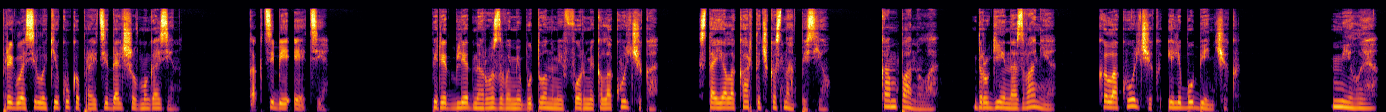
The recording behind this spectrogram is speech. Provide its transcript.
пригласила Кикука пройти дальше в магазин. «Как тебе эти?» Перед бледно-розовыми бутонами в форме колокольчика стояла карточка с надписью «Кампанула». Другие названия — «Колокольчик» или «Бубенчик». «Милая», —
